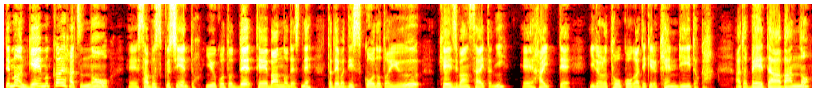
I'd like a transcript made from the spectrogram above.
で、まあ、ゲーム開発のサブスク支援ということで、定番のですね、例えばディスコードという掲示板サイトに入って、いろいろ投稿ができる権利とか、あとベータ版の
